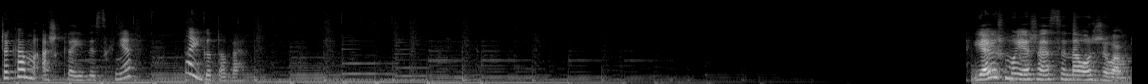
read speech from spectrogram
Czekamy aż klej wyschnie. No i gotowe. Ja już moje rzęsy nałożyłam.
